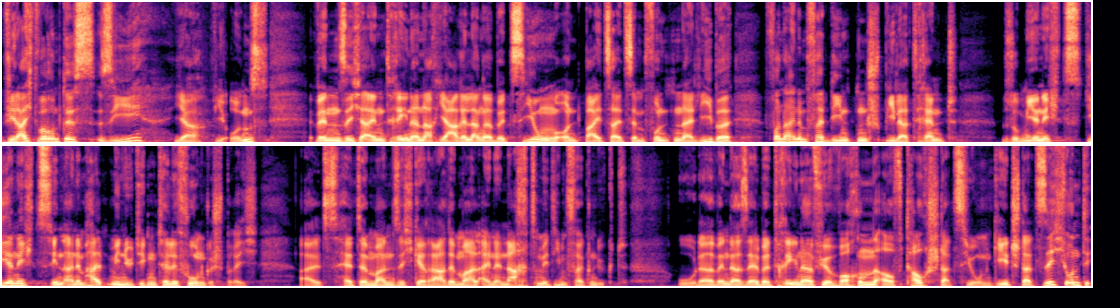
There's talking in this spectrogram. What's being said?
Vielleicht wurmt es Sie, ja, wie uns, wenn sich ein Trainer nach jahrelanger Beziehung und beidseits empfundener Liebe von einem verdienten Spieler trennt – so mir nichts, dir nichts in einem halbminütigen Telefongespräch, als hätte man sich gerade mal eine Nacht mit ihm vergnügt. Oder wenn derselbe Trainer für Wochen auf Tauchstation geht, statt sich und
